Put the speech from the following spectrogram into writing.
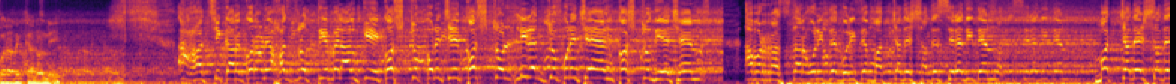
করার কারণে। আহাত স্বীকার করণে হজরত বেলালকে কষ্ট করেছে, কষ্ট নিরাজ্য করেছেন, কষ্ট দিয়েছেন। আবার রাস্তার অলিতে গলিতে বাচ্চাদের সাথে ছেড়ে দিতেন। ছেড়ে দিতেন বাচ্চাদের সাথে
